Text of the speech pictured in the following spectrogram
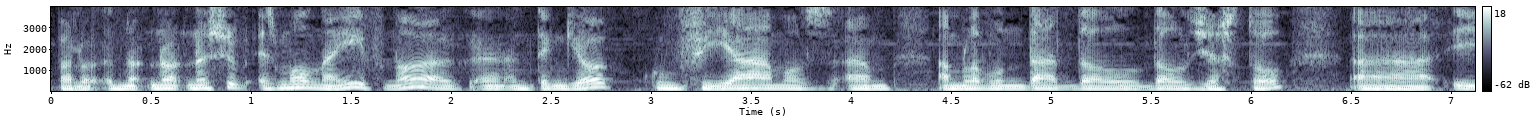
Però no, no, no és, és molt naïf, no? Entenc jo, confiar amb, els, amb, amb la bondat del, del gestor eh, i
